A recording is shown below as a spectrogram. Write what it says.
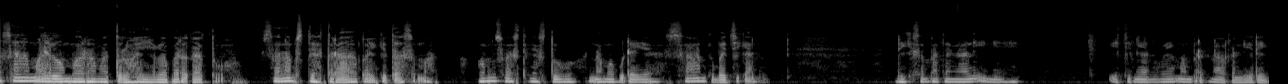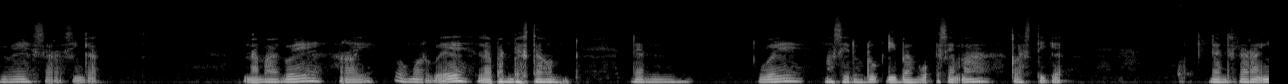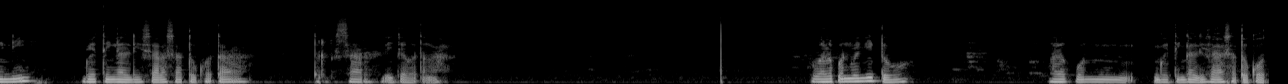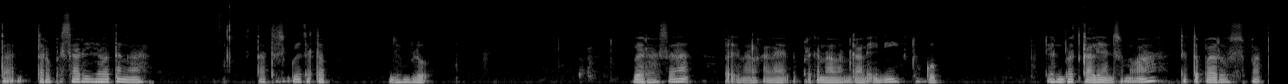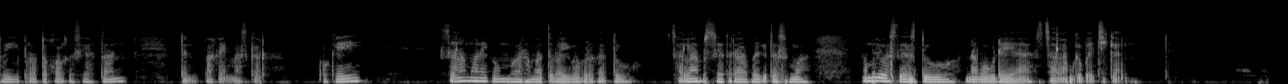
Assalamualaikum warahmatullahi wabarakatuh. Salam sejahtera bagi kita semua. Om Swastiastu, Namo Buddhaya, salam kebajikan. Di kesempatan kali ini, izinkan gue memperkenalkan diri gue secara singkat. Nama gue Roy, umur gue 18 tahun, dan gue masih duduk di bangku SMA kelas 3. Dan sekarang ini, gue tinggal di salah satu kota terbesar di Jawa Tengah. Walaupun begitu, walaupun gue tinggal di salah satu kota terbesar di Jawa Tengah, status gue tetap jomblo. Gue rasa perkenalan kalian, perkenalan kali ini cukup. Dan buat kalian semua, tetap harus patuhi protokol kesehatan dan pakai masker. Oke? Okay? Assalamualaikum warahmatullahi wabarakatuh. Salam sejahtera bagi kita semua. Namo Swastiastu, Namo Buddhaya, salam kebajikan.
